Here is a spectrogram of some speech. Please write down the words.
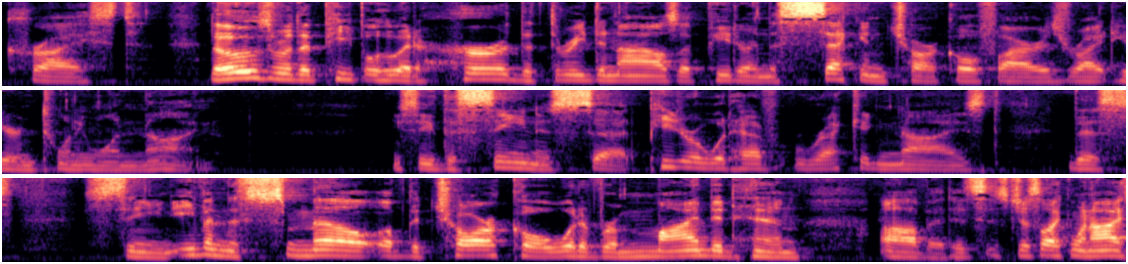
Christ. Those were the people who had heard the three denials of Peter, and the second charcoal fire is right here in 21 9. You see, the scene is set. Peter would have recognized this scene. Even the smell of the charcoal would have reminded him of it. It's, it's, just like when I,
